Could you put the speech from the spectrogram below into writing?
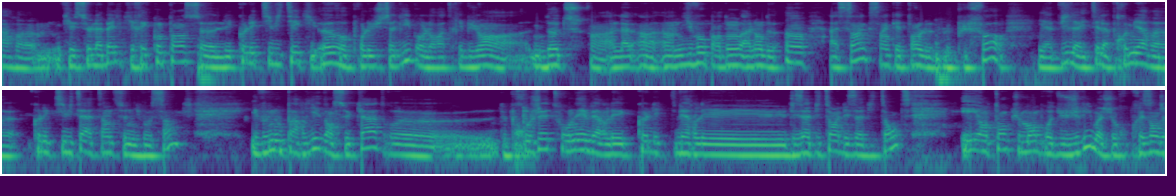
euh, qui est ce label qui récompense euh, les collectivités qui œuvrent pour le logiciel libre, leur attribuant une note, enfin un, niveau pardon allant de 1 à 5, 5 étant le, plus fort. Et Abbeville a été la première euh, collectivité à atteindre ce niveau 5. Et vous nous parliez dans ce cadre de projets tournés vers les vers les, les habitants et les habitantes. Et en tant que membre du jury, moi je représente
